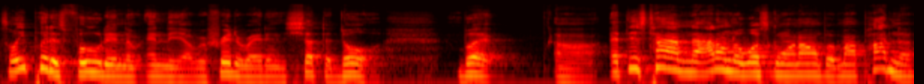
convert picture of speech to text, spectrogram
So he put his food in the in the uh, refrigerator and shut the door. But uh, at this time now, I don't know what's going on, but my partner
